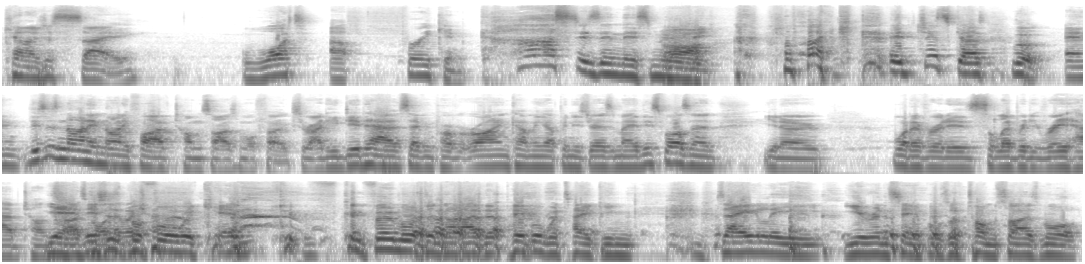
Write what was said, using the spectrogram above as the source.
Can I just say, what a freaking cast is in this movie? Oh. like, it just goes. Look, and this is 1995 Tom Sizemore, folks, right? He did have Saving Private Ryan coming up in his resume. This wasn't, you know, whatever it is, Celebrity Rehab Tom yeah, Sizemore. this is before we can confirm or deny that people were taking daily urine samples of Tom Sizemore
